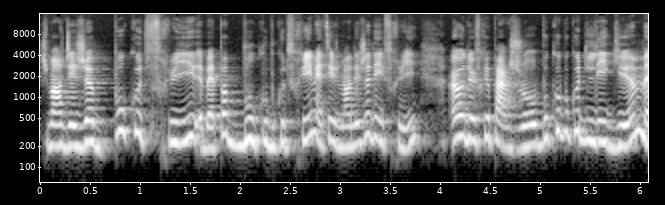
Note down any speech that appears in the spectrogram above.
je mange déjà beaucoup de fruits, ben pas beaucoup, beaucoup de fruits, mais tu sais, je mange déjà des fruits, un ou deux fruits par jour, beaucoup, beaucoup de légumes,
